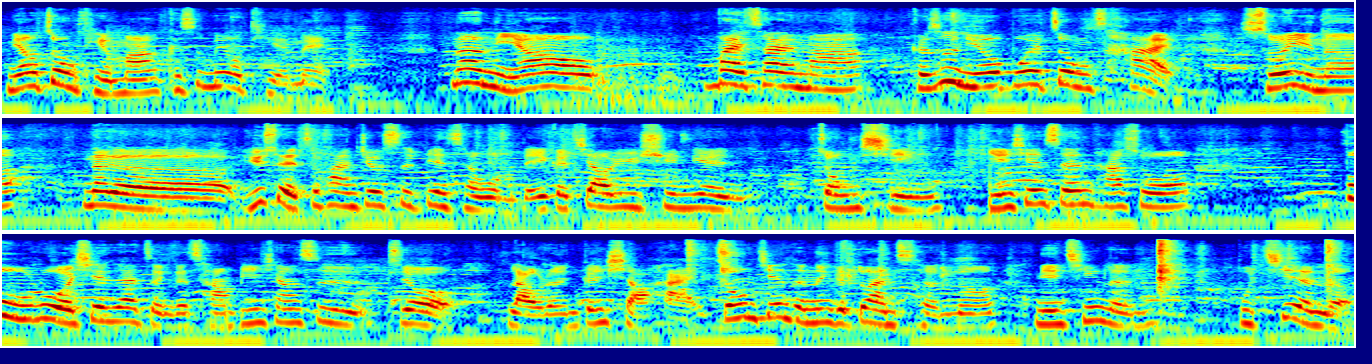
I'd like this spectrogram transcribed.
你要种田吗？可是没有田呢。那你要卖菜吗？可是你又不会种菜，所以呢，那个雨水之欢就是变成我们的一个教育训练。中心严先生他说，部落现在整个长滨乡是只有老人跟小孩，中间的那个断层呢，年轻人不见了，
